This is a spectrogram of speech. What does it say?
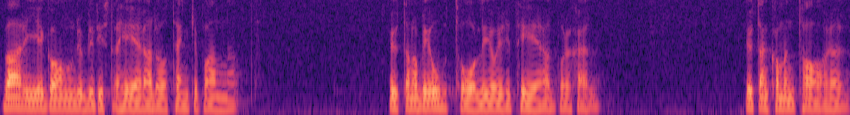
Varje gång du blir distraherad och tänker på annat. Utan att bli otålig och irriterad på dig själv. Utan kommentarer.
